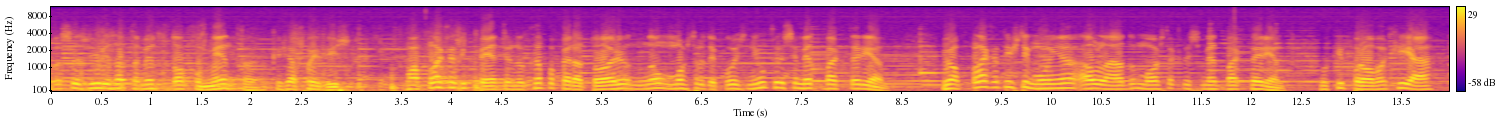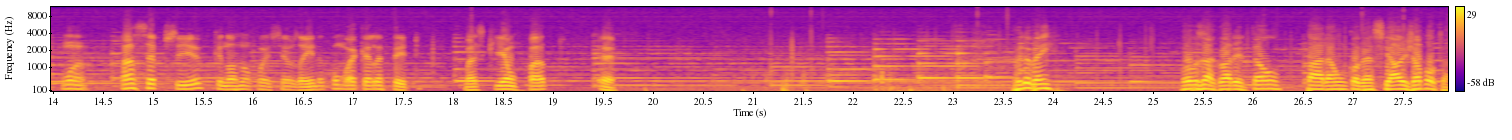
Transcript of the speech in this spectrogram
Vocês viram exatamente o documento que já foi visto. Uma placa de Petri no campo operatório não mostra depois nenhum crescimento bacteriano. E uma placa testemunha ao lado mostra crescimento bacteriano, o que prova que há uma asepsia, que nós não conhecemos ainda como é que ela é feita, mas que é um fato, é. Muito bem. Vamos agora então para um comercial e já voltamos.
